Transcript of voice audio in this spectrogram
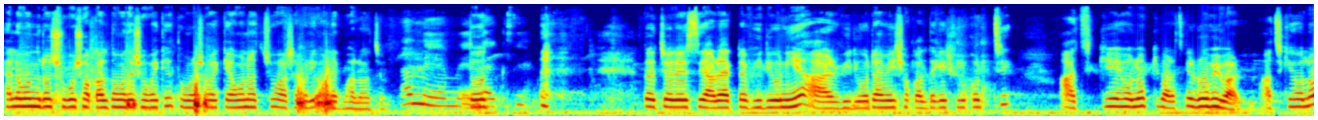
হ্যালো বন্ধুরা শুভ সকাল তোমাদের সবাইকে। তোমরা সবাই কেমন আছো? আশা করি অনেক ভালো আছো। তো তো চলে এসেছি আরও একটা ভিডিও নিয়ে আর ভিডিওটা আমি সকাল থেকে শুরু করছি। আজকে হলো কি বার? আজকে রবিবার। আজকে হলো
